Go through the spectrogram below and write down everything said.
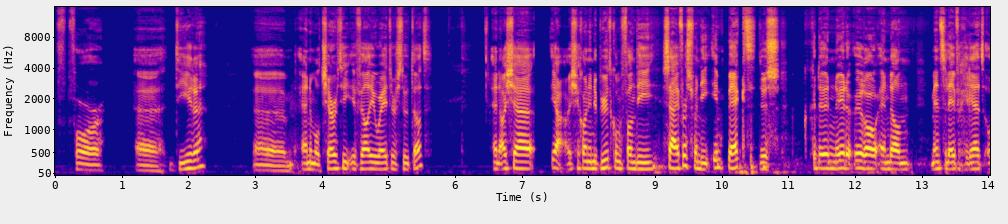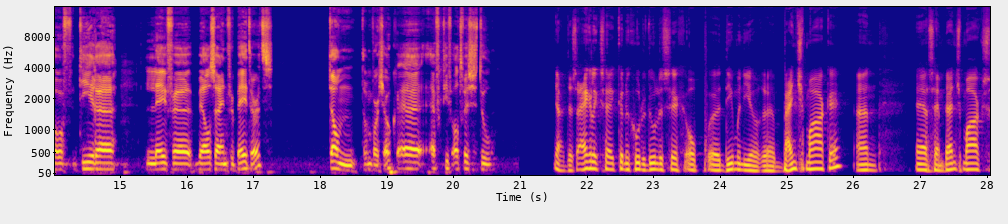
voor uh, dieren. Animal Charity Evaluators doet dat. En als je, ja, als je gewoon in de buurt komt van die cijfers, van die impact, dus gedoneerde euro en dan mensenleven gered of dierenleven welzijn verbeterd, dan, dan word je ook uh, effectief altruïstisch doel. Ja, dus eigenlijk kunnen goede doelen zich op uh, die manier uh, benchmarken. En er zijn benchmarks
